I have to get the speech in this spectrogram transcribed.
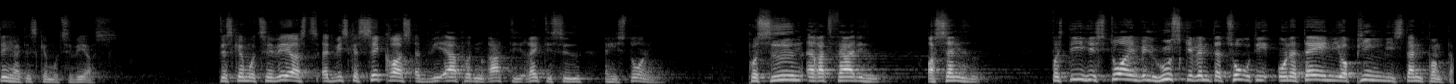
det her, det skal motivere os. Det skal motivere os, at vi skal sikre os, at vi er på den rigtige, rigtige side af historien. På siden af retfærdighed og sandhed. Fordi historien vil huske, hvem der tog de underdanige og pinlige standpunkter.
